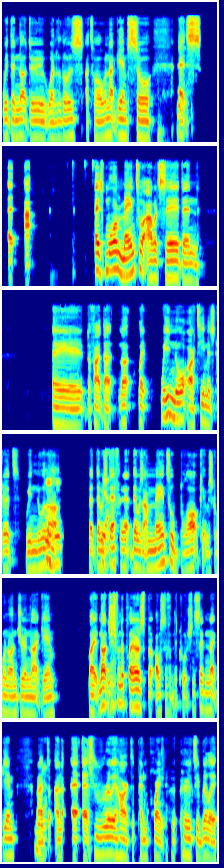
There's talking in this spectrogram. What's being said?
we did not do one of those at all in that game. So Yeah. it's it, I, it's more mental, I would say, than uh, the fact that not like we know our team is good, we know that, Mhm. but there was Yeah. definitely there was a mental block that was going on during that game, like not just from the players, but also from the coaching side in that game. And, Yeah. and it's really hard to pinpoint who, who to really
